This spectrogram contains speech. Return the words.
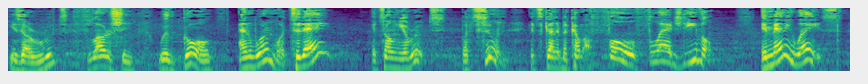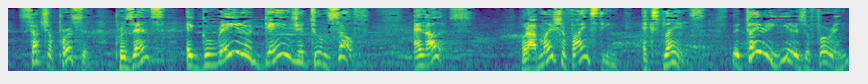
he's a root flourishing with gall and wormwood. Today, it's only a root, but soon it's going to become a full-fledged evil. In many ways, such a person presents a greater danger to himself and others. Rav Moshe Feinstein explains the Torah here is referring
